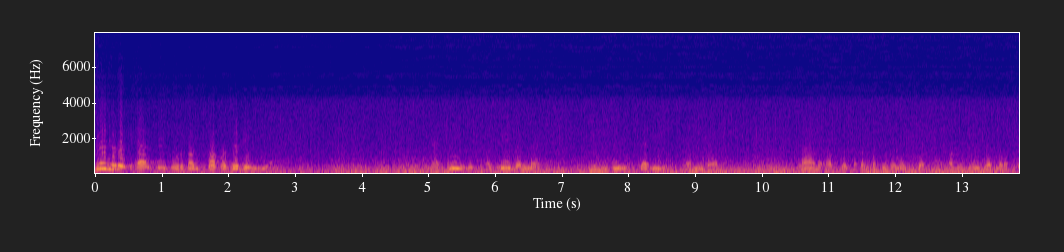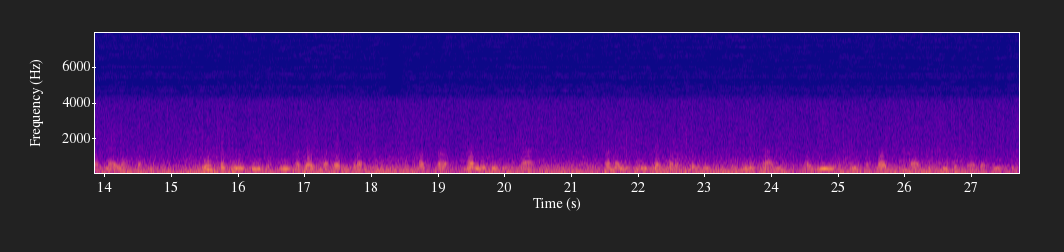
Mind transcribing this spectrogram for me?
könyörög elsősorban csak az övéjére. Mert Jézus az ő benne hívő, fehér ember, pláne akkor azt a tizenegyet, akik még megmaradtak mellette. Úgy tekinti, mint a gazda ember, azt a marékú tisztát, amelyik még megmaradt neki, miután a jég és a fagy elkészítette a vetését.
